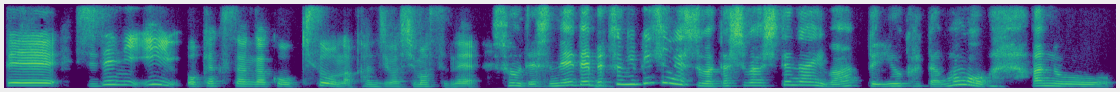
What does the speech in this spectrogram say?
て、自然にいいお客さんがこう来そうな感じはしますね。そうですね。で、別にビジネス私はしてないわっていう方も、あの、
